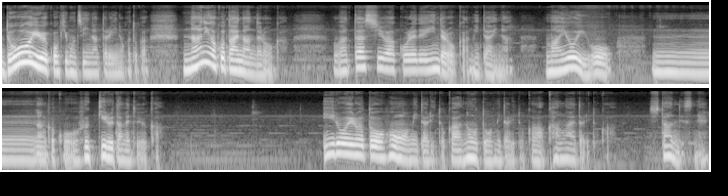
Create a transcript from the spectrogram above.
どういうこう気持ちになったらいいのかとか何が答えなんだろうか私はこれでいいんだろうかみたいな迷いをうーんなんかこう吹っ切るためというかいろいろと本を見たりとかノートを見たりとか考えたりとかしたんですね。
